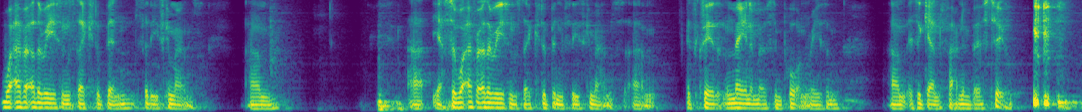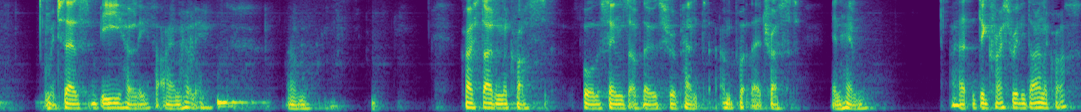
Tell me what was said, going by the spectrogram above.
whatever other reasons there could have been for these commands. Um, uh, yeah, so whatever other reasons there could have been for these commands, um, it's clear that the main and most important reason um, is again found in verse 2. which says, Be holy, for I am holy. Um, Christ died on the cross for the sins of those who repent and put their trust in him. Uh, did Christ really die on the cross?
